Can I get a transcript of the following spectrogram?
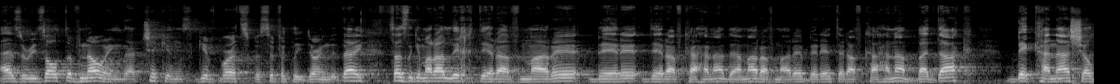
As a result of knowing that chickens give birth specifically during the day. Says the Gemara, Lich de Rav Mare bere de Rav Kahana, de Amar Rav Mare bere de Rav Kahana, Badak bekana shel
